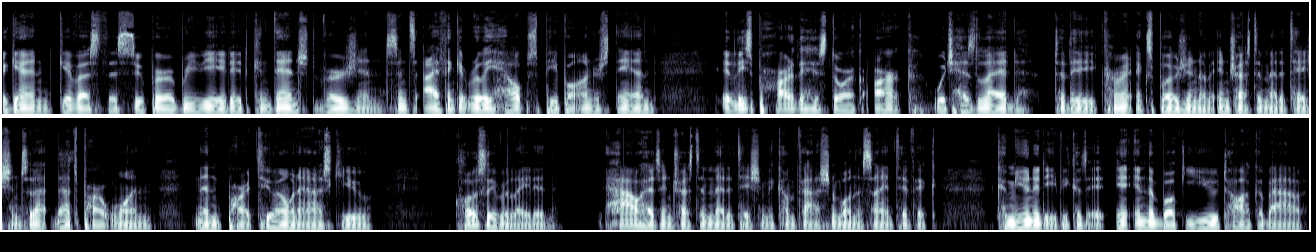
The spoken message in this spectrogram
again, give us the super abbreviated, condensed version since I think it really helps people understand at least part of the historic arc which has led to the current explosion of interest in meditation. So that that's part one. And then part two, I want to ask you closely related how has interest in meditation become fashionable in the scientific community? Because it, in the book, you talk about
